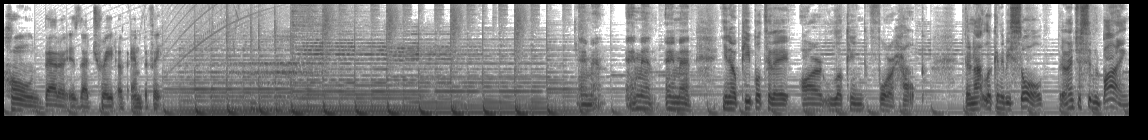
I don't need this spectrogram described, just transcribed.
hone better is that trait of empathy. Amen. Amen. Amen. You know, people today are looking for help. They're not looking to be sold. They're interested in buying,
